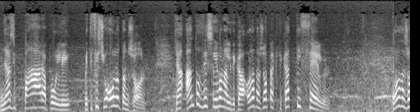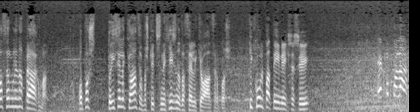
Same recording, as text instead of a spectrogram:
μοιάζει πάρα πολύ με τη φύση όλων των ζώων. Και αν το δεις λίγο αναλυτικά, όλα τα ζώα πρακτικά τι θέλουν; Όλα τα ζώα θέλουν ένα πράγμα. Όπως το ήθελε και ο άνθρωπος και συνεχίζει να το θέλει και ο άνθρωπος. Τι cool πατίνι έχεις εσύ; Έχω πολλά.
